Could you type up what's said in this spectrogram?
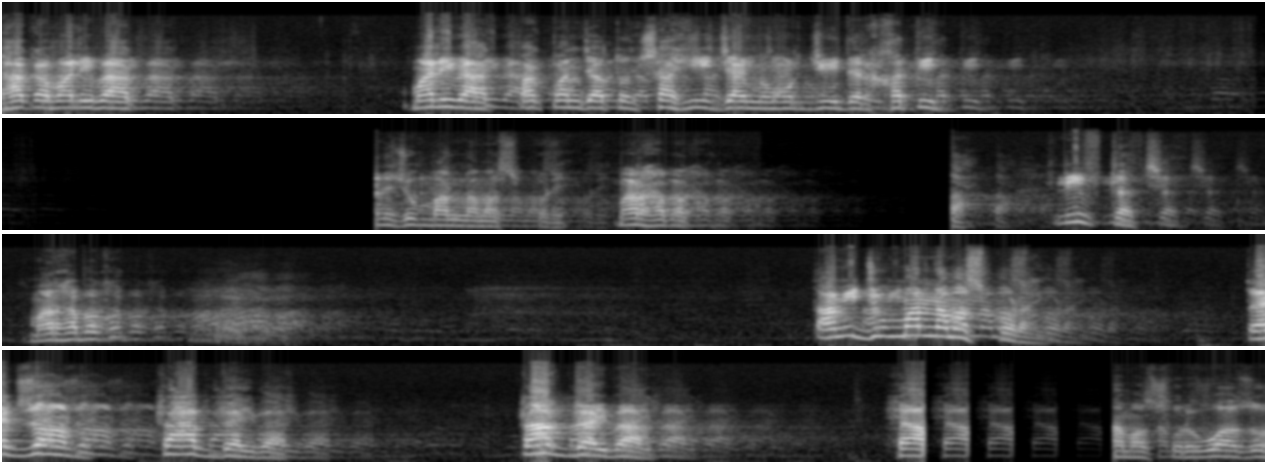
ঢাকা মালিবাগ মালিবাগ পাক পাঞ্জাতন শাহী জামে মসজিদের খতিব। মানে জুম্মার নামাজ পড়ে। মারহাবা লিফট আছে। মারহাবা। আমি জুম্মার নামাজ পড়াই। একজন ট্রাক ড্রাইভার। ট্রাক ড্রাইভার। হ্যাঁ নামাজ পড়ে, ওয়াজও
